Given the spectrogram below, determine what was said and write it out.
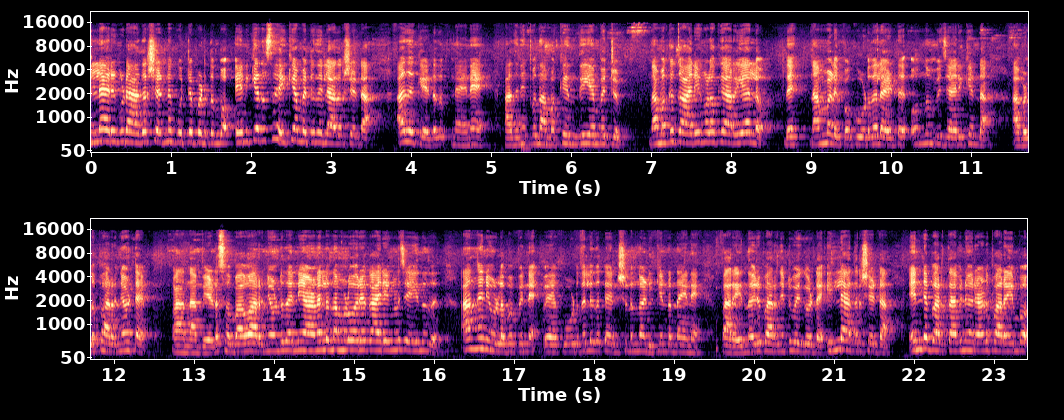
എല്ലാവരും കൂടെ ആദർശേട്ടനെ കുറ്റപ്പെടുത്തുമ്പോൾ എനിക്കത് സഹിക്കാൻ പറ്റുന്നില്ല ആദർശേട്ട അത് കേട്ടതും നയനെ അതിനിപ്പോൾ നമുക്ക് എന്ത് ചെയ്യാൻ പറ്റും? നമുക്ക് കാര്യങ്ങളൊക്കെ അറിയാലോ. ദേ നമ്മളിപ്പോൾ കൂടുതലായിട്ട് ഒന്നും വിചാരിക്കണ്ട. അവൾ പറഞ്ഞോട്ടെ. ആ നബിയുടെ സ്വഭാവം അറിഞ്ഞുകൊണ്ട് തന്നെയാണല്ലോ നമ്മൾ ഓരോ കാര്യങ്ങൾ ചെയ്യുന്നത്. അങ്ങനെയുള്ളപ്പോൾ പിന്നെ കൂടുതൽ ഇത് ടെൻഷനൊന്നും അടിക്കണ്ടെന്നതിനെ പറയുന്നവർ പറഞ്ഞിട്ട് പോയിക്കോട്ടെ. ഇല്ല ആദർശേട്ടാ എന്റെ ഭർത്താവിന് ഒരാൾ പറയുമ്പോൾ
